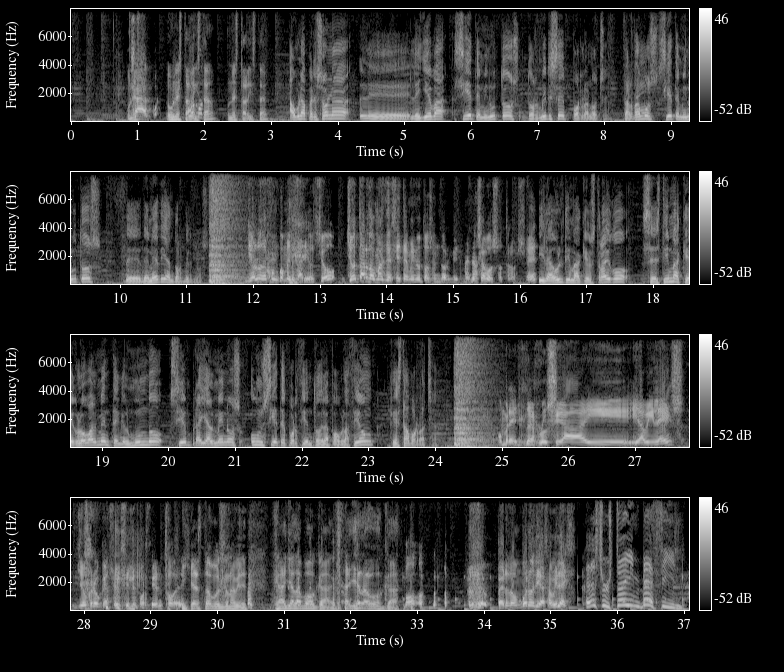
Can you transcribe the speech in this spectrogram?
Un, O sea, est- un estadista, un estadista. A una persona le, le lleva 7 minutos dormirse por la noche. Tardamos 7 minutos de, de media en dormirnos. Yo lo dejo en comentarios. Yo, yo tardo más de 7 minutos en dormirme, no sé vosotros, ¿eh? Y la última que os traigo, se estima que globalmente en el mundo siempre hay al menos un 7% de la población que está borracha. Hombre, de Rusia y, y Avilés, yo creo que hace el 7%, Y ¿eh? ya estamos con Avilés. Calla la boca, calla la boca. Oh, Perdón, buenos días, Avilés. ¡Es usted imbécil!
